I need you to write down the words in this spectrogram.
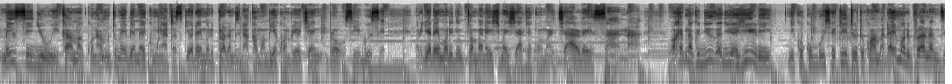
mi sijui kama kuna mtu maybe amewahi kumng'ata sikio Diamond Platnumz na akamwambia kwamba hiyo chain bro usiiguse. Unajua Diamond ni mtu ambaye anaishi maisha yake kwa machale sana. Wakati nakujuza juu ya hili ni kukumbusha kitu tu kwamba Diamond Platnumz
